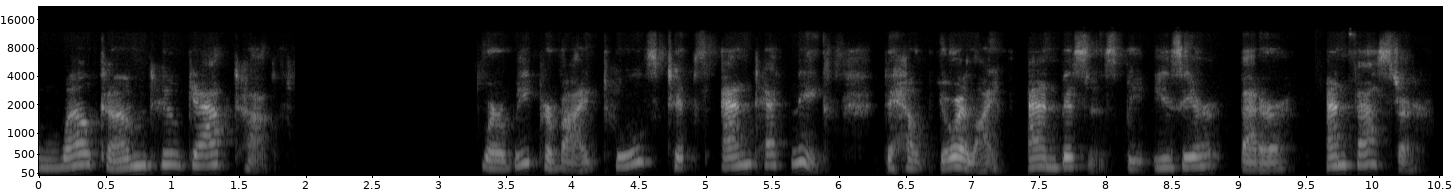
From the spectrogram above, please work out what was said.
Welcome to Gab Talk, where we provide tools, tips, and techniques to help your life and business be easier, better, and faster.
